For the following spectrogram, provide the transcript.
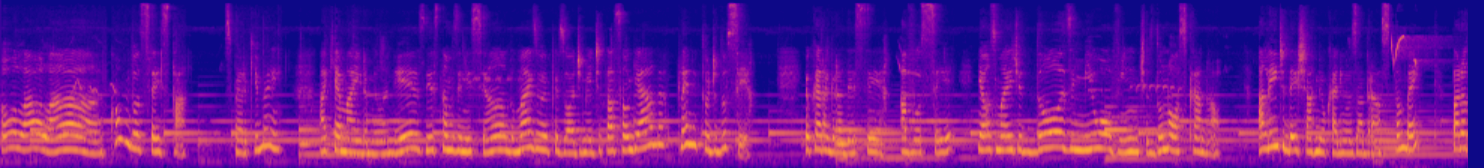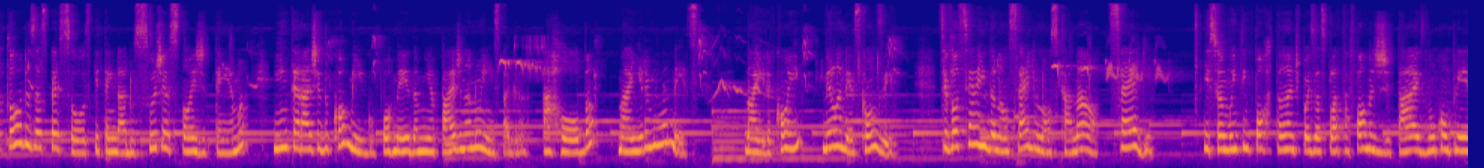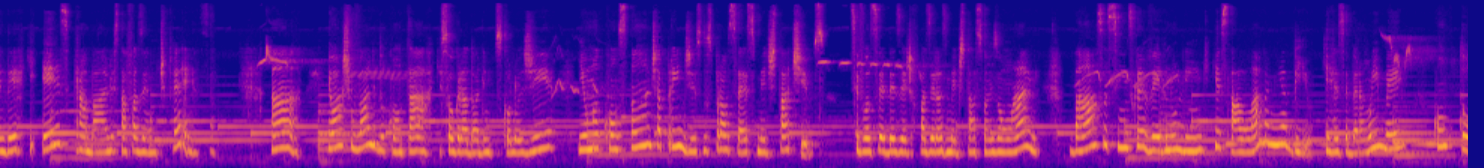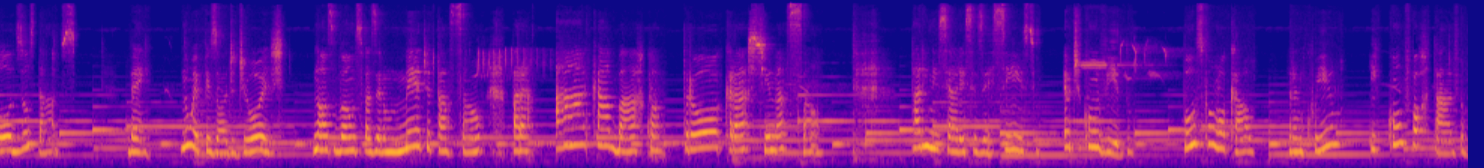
Olá, olá! Como você está? Espero que bem. Aqui é Maíra Milanese e estamos iniciando mais um episódio de Meditação Guiada Plenitude do Ser. Eu quero agradecer a você e aos mais de 12 mil ouvintes do nosso canal, além de deixar meu carinhoso abraço também para todas as pessoas que têm dado sugestões de tema e interagido comigo por meio da minha página no Instagram, arroba Maíra Milanês. Maíra com I, Milanês com Z. Se você ainda não segue o nosso canal, segue. Isso é muito importante, pois as plataformas digitais vão compreender que esse trabalho está fazendo diferença. Ah, eu acho válido contar que sou graduada em psicologia e uma constante aprendiz dos processos meditativos. Se você deseja fazer as meditações online, basta se inscrever no link que está lá na minha bio, que receberá um e-mail com todos os dados. Bem, no episódio de hoje, nós vamos fazer uma meditação para acabar com a procrastinação. Para iniciar esse exercício, eu te convido, busque um local tranquilo e confortável.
